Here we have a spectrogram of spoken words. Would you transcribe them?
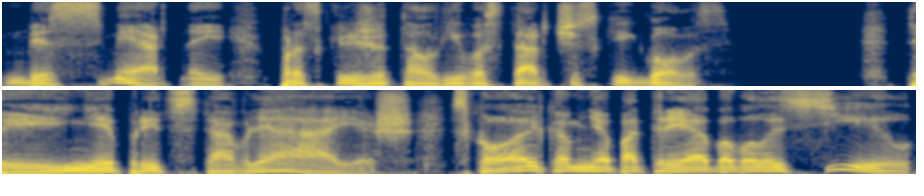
бессмертный!» — проскрежетал его старческий голос. «Ты не представляешь, сколько мне потребовалось сил,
